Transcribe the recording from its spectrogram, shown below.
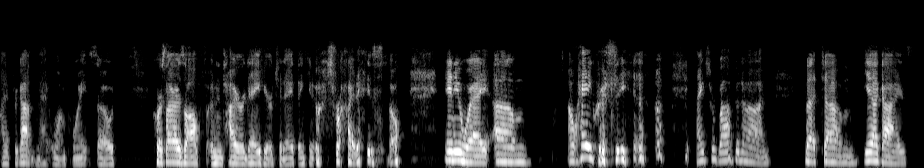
I had forgotten that at one point. So, of course, I was off an entire day here today thinking it was Friday. So, anyway, um, oh, hey, Chrissy. Thanks for bopping on. But, um, yeah, guys,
